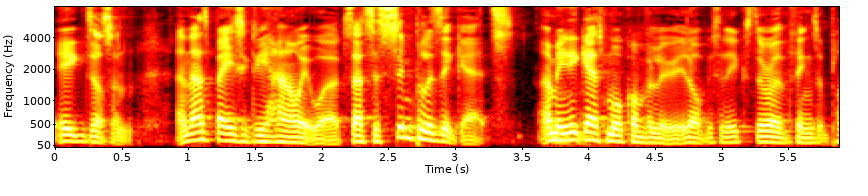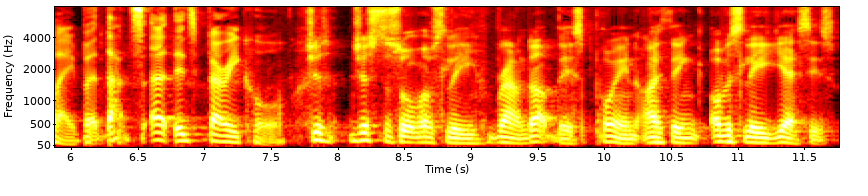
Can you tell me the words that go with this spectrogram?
it doesn't. And that's basically how it works. That's as simple as it gets. I mean, it gets more convoluted, obviously, because there are other things at play, but that's at its very core. just just to sort of obviously round up this point i think obviously yes it's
